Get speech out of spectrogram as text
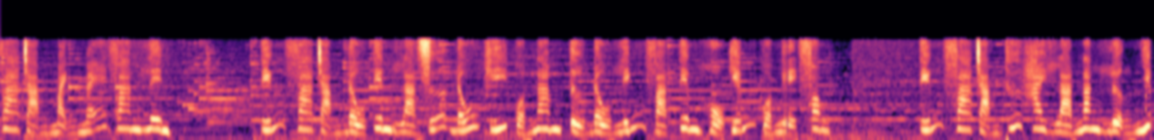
va chạm mạnh mẽ vang lên. Tiếng va chạm đầu tiên là giữa đấu khí của nam tử đầu lính và tiêm hổ kiếm của nghệ phong. Tiếng va chạm thứ hai là năng lượng nhiếp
